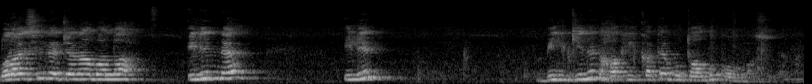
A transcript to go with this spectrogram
Dolayısıyla Cenab-ı Allah ilim ne? İlim bilginin hakikate mutabık olması demek.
